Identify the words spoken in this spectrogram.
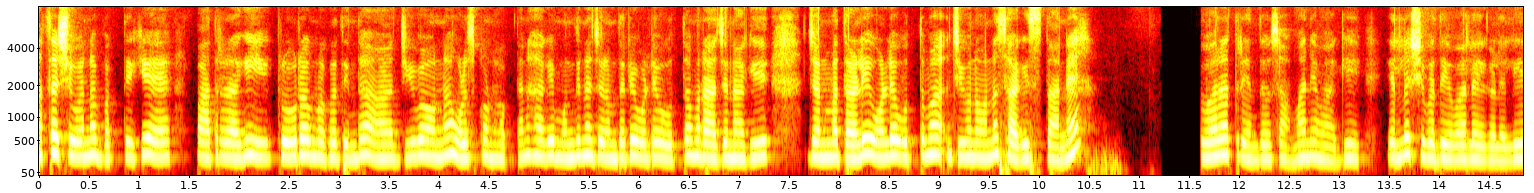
ಆತ ಶಿವನ ಭಕ್ತಿಗೆ ಪಾತ್ರರಾಗಿ ಕ್ರೂರ ಮೃಗದಿಂದ ಜೀವವನ್ನು ಉಳಿಸ್ಕೊಂಡು ಹೋಗ್ತಾನೆ. ಹಾಗೆ ಮುಂದಿನ ಜನ್ಮದಲ್ಲಿ ಒಳ್ಳೆಯ ಉತ್ತಮ ರಾಜನಾಗಿ ಜನ್ಮ ತಾಳಿ ಒಳ್ಳೆಯ ಉತ್ತಮ ಜೀವನವನ್ನು ಸಾಗಿಸ್ತಾನೆ. ಶಿವರಾತ್ರಿ ಎಂದು ಸಾಮಾನ್ಯವಾಗಿ ಎಲ್ಲ ಶಿವ ದೇವಾಲಯಗಳಲ್ಲಿ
